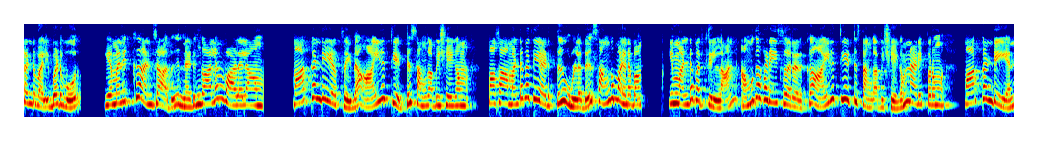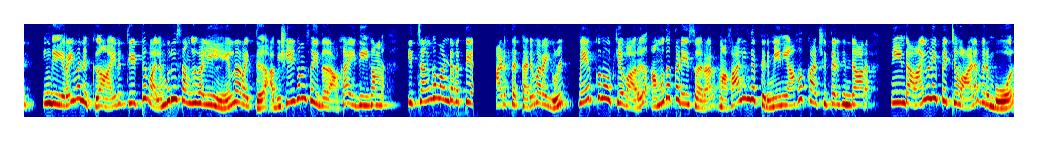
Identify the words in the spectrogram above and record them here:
கண்டு வழிபடுவோர் யமனுக்கு அஞ்சாது நெடுங்காலம் வாழலாம். மார்க்கண்டேயர் செய்த ஆயிரத்தி எட்டு சங்க அபிஷேகம். மகா மண்டபத்தை அடுத்து உள்ளது சங்கு மண்டபம். இம்மண்டபத்தில் தான் அமுதகடேஸ்வரருக்கு ஆயிரத்தி எட்டு சங்க அபிஷேகம் நடைபெறும். மார்க்கண்டேயன் இங்கு இறைவனுக்கு ஆயிரத்தி எட்டு வலம்புரி சங்குகளில் நீர் நிறைத்து அபிஷேகம் செய்ததாக ஐதீகம். இச்சங்கு மண்டபத்தை அடுத்த கருவறையுள் மேற்கு நோக்கியவாறு அமுதக்கடேஸ்வரர் மகாலிங்க திருமேனியாக காட்சி தருகின்றார். நீண்ட ஆயுளை பெற்று வாழ விரும்புவோர்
